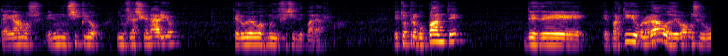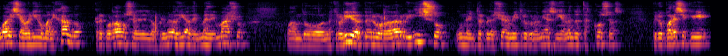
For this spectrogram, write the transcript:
caigamos en un ciclo inflacionario que luego es muy difícil de parar. Esto es preocupante, desde el Partido Colorado, desde Vamos Uruguay se ha venido manejando, recordamos en los primeros días del mes de mayo, cuando nuestro líder Pedro Bordaberry hizo una interpelación al ministro de Economía señalando estas cosas, pero parece que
